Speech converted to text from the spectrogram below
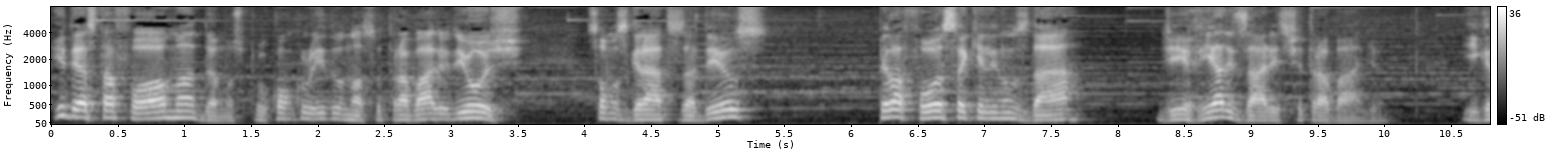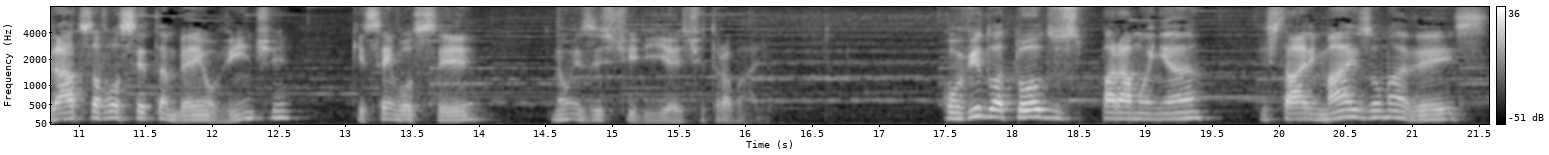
E desta forma, damos por concluído o nosso trabalho de hoje. Somos gratos a Deus pela força que Ele nos dá de realizar este trabalho. E gratos a você também, ouvinte, que sem você não existiria este trabalho. Convido a todos para amanhã estarem mais uma vez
